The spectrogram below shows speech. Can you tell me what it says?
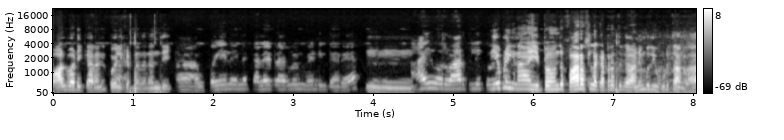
பால்வாடிக்காரங்க கோயில் கட்டினது நந்தி. அவங்க பையனை என்ன கலெக்டர் ஆகணும்னு வேண்டிக்கிட்டாரு. ஆகி ஒரு வாரத்துலேயே எப்படிங்கண்ணா இப்போ வந்து ஃபாரஸ்ட்டில் கட்டுறதுக்கு அனுமதி கொடுத்தாங்களா?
